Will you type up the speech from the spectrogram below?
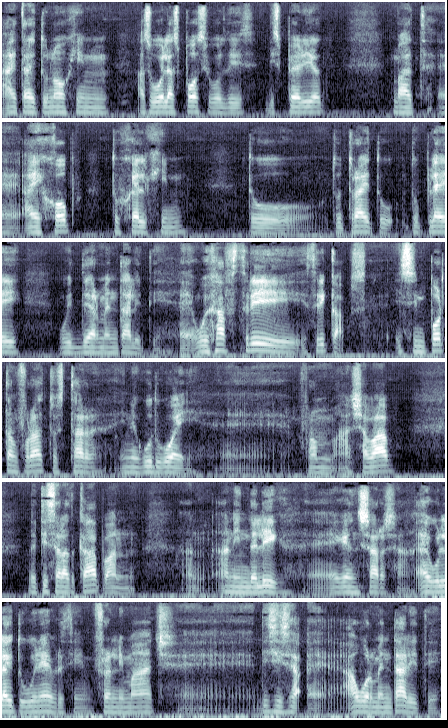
I, try to know him as well as possible this this period, but uh, I hope to help him to to try to, to play with their mentality. Uh, we have three three cups. It's important for us to start in a good way uh, from Al Shabab, the Etisalat Cup, and, and, and in the league against Sharjah. I would like to win everything, friendly match. Uh, this is uh, our mentality.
